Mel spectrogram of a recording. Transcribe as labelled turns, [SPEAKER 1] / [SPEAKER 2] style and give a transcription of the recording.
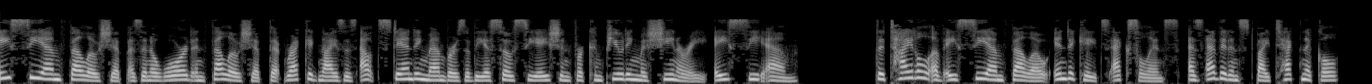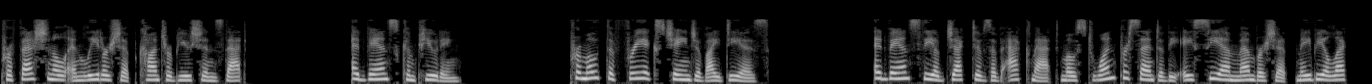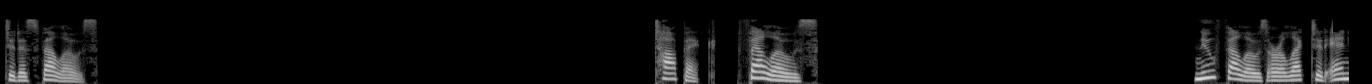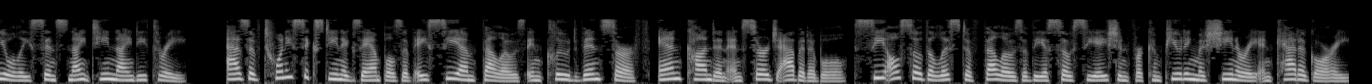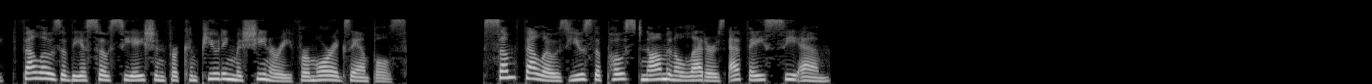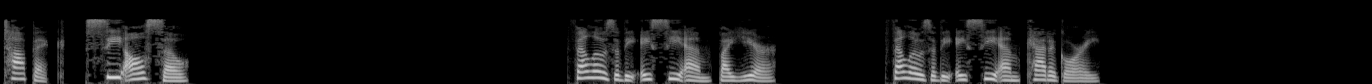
[SPEAKER 1] ACM Fellowship is an award and fellowship that recognizes outstanding members of the Association for Computing Machinery ACM. The title of ACM Fellow indicates excellence, as evidenced by technical, professional and leadership contributions that advance computing, promote the free exchange of ideas, advance the objectives of ACMAT. Most 1% of the ACM membership may be elected as fellows. Topic: Fellows. New Fellows are elected annually since 1993. As of 2016 examples of ACM Fellows include Vint Cerf, Anne Condon and Serge Abiteboul. See also the list of Fellows of the Association for Computing Machinery and category, Fellows of the Association for Computing Machinery for more examples. Some Fellows use the post-nominal letters FACM. Topic. See also. Fellows of the ACM by year. Fellows of the ACM category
